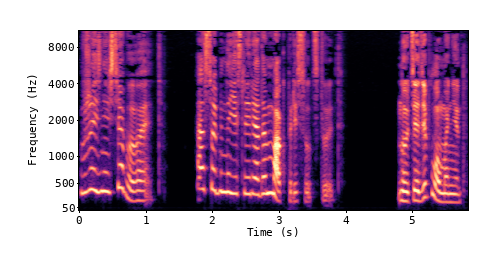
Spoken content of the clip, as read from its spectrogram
В жизни все бывает. Особенно, если рядом маг присутствует. Но у тебя диплома нет.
